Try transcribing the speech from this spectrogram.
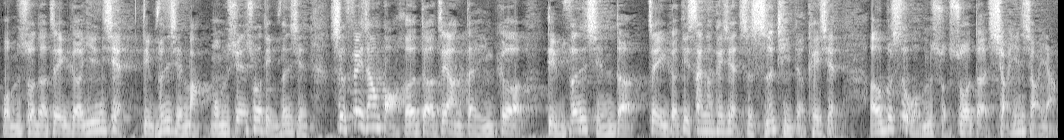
我们说的这个阴线顶分型吧。我们先说顶分型是非常饱和的这样的一个顶分型的这一个第三根 K 线是实体的 K 线，而不是我们所说的小阴小阳。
